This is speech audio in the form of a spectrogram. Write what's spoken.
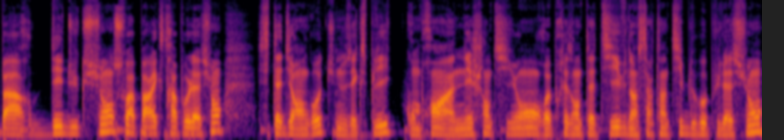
par déduction, soit par extrapolation, c'est-à-dire en gros, tu nous expliques qu'on prend un échantillon représentatif d'un certain type de population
